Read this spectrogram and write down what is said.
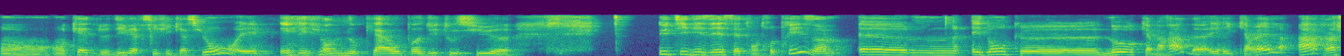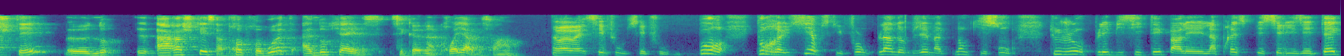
en, en quête de diversification. Et, et, les gens de Nokia ont pas du tout su euh, utiliser cette entreprise. Euh, et donc euh, nos camarades Eric Carrel a racheté euh, no, a racheté sa propre boîte à Nokia. C'est quand même incroyable ça. Hein Ouais, ouais, c'est fou, c'est fou. Pour, réussir, parce qu'ils font plein d'objets maintenant qui sont toujours plébiscités par la presse spécialisée tech,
